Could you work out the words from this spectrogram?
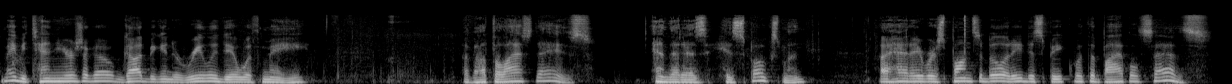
maybe 10 years ago, God began to really deal with me about the last days, and that as his spokesman, I had a responsibility to speak what the Bible says.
